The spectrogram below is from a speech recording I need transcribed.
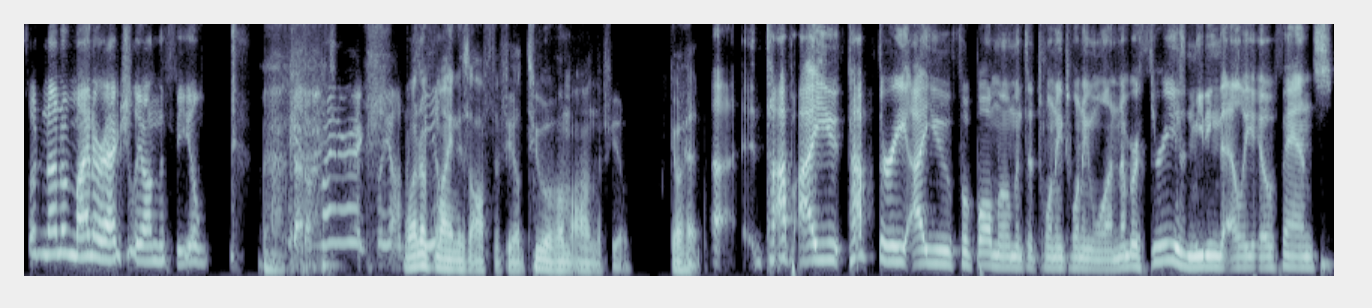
so none of mine are actually on the field. Oh, None of mine are actually on. the One of mine is off the field. Two of them on the field. Go ahead. uh, top IU top three IU football moments of 2021. Number three is meeting the LEO fans.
